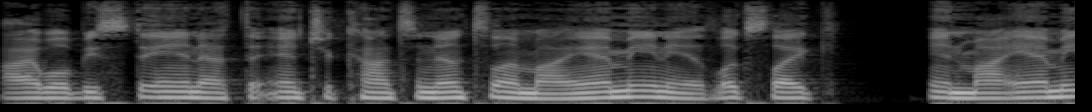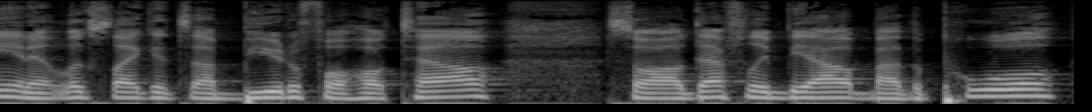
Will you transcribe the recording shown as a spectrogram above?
I will be staying at the Intercontinental in Miami, and it looks like in Miami, and it looks like it's a beautiful hotel. So I'll definitely be out by the pool.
